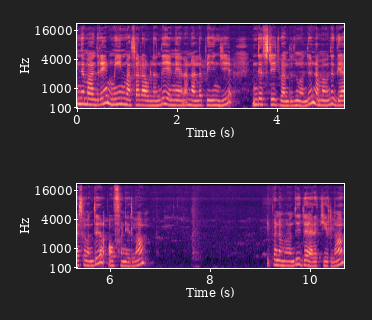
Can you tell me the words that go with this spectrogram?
இந்த மாதிரி மீன் மசாலாவிலேருந்து எண்ணெயெல்லாம் நல்லா பிரிஞ்சு இந்த ஸ்டேஜ் வந்ததும் வந்து நம்ம வந்து கேஸை வந்து ஆஃப் பண்ணிடலாம். இப்போ நம்ம வந்து இதை இறக்கிடலாம்.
